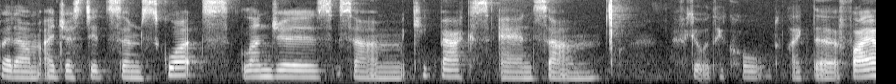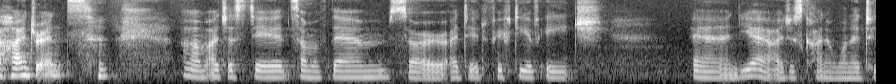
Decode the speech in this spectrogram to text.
but um, I just did some squats, lunges, some kickbacks, and some I forget what they're called, like the fire hydrants. um, I just did some of them, so I did 50 of each. And yeah, I just kind of wanted to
